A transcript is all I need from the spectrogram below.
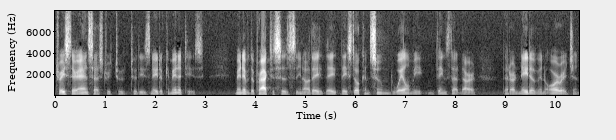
traced their ancestry to, to these native communities many of the practices, you know, they, they, they still consumed whale meat and things that are that are native in origin.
